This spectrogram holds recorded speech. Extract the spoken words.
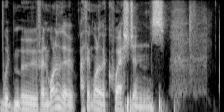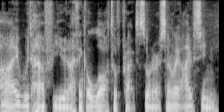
would move, and one of the, I think one of the questions I would have for you, and I think a lot of practice owners, certainly I've seen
